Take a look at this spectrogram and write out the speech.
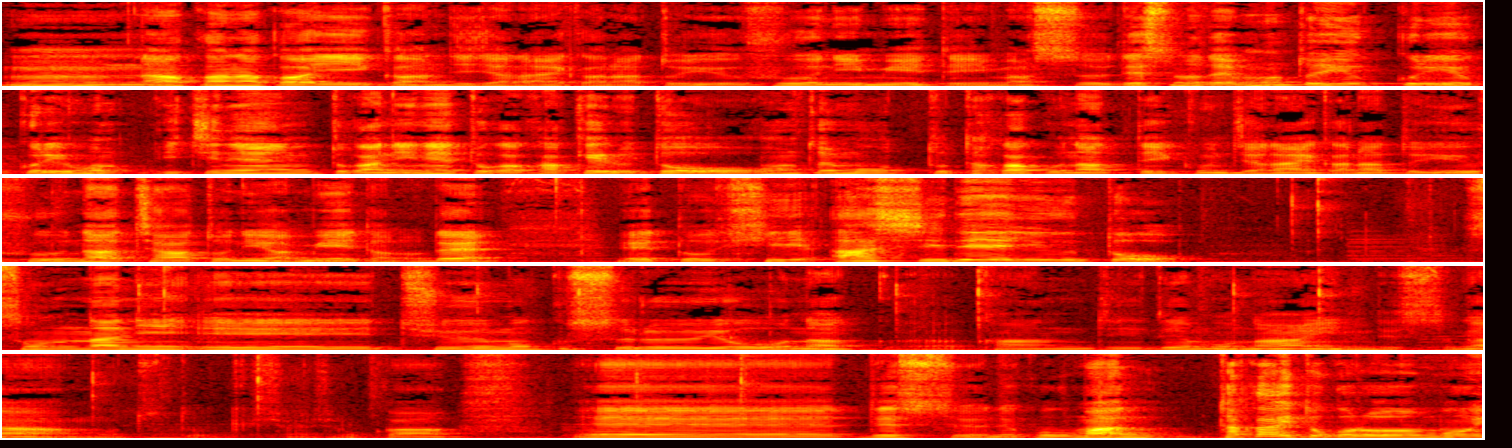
うん、なかなかいい感じじゃないかなというふうに見えています。ですので、本当にゆっくりゆっくり、1年とか2年とかかけると、本当にもっと高くなっていくんじゃないかなというふうなチャートには見えたので、えっと、日足で言うと、そんなに、えー、注目するような感じでもないんですが、もうちょっとお聞きしましょうか。えー、ですよね。ここ、まあ、高いところも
